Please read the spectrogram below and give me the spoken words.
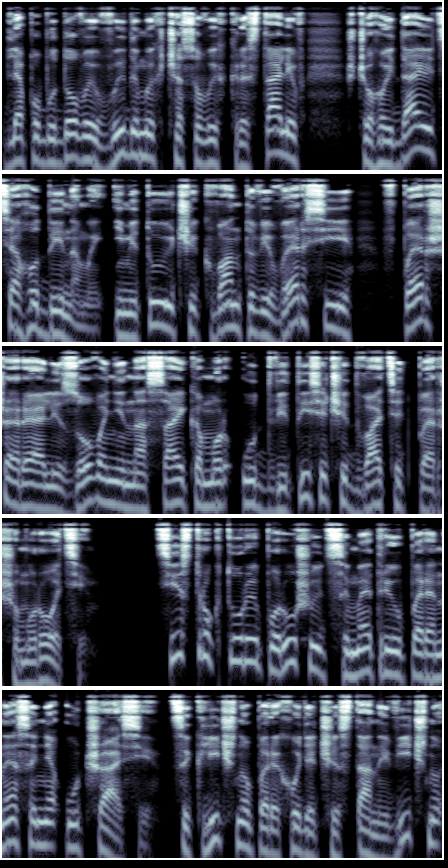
для побудови видимих часових кристалів, що гойдаються годинами, імітуючи квантові версії, вперше реалізовані на Sycamore у 2021 році. Ці структури порушують симетрію перенесення у часі, циклічно переходячи стани вічно,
